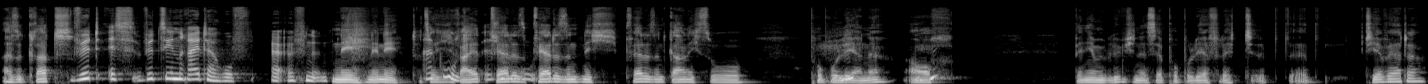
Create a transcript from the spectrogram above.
Also gerade, Wird es, wird sie einen Reiterhof eröffnen? nee, nee, nee, tatsächlich gut, Reit, ist schon Pferde, gut. Pferde sind nicht, Pferde sind gar nicht so populär, ne? Auch Benjamin Blümchen ist ja populär, vielleicht äh, Tierwärter,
